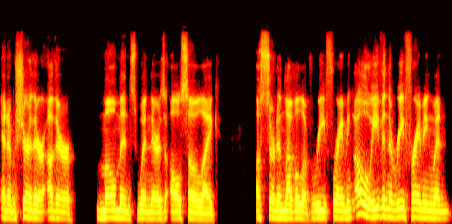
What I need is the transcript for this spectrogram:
And I'm sure there are other moments when there's also like a certain level of reframing. Oh, even the reframing when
